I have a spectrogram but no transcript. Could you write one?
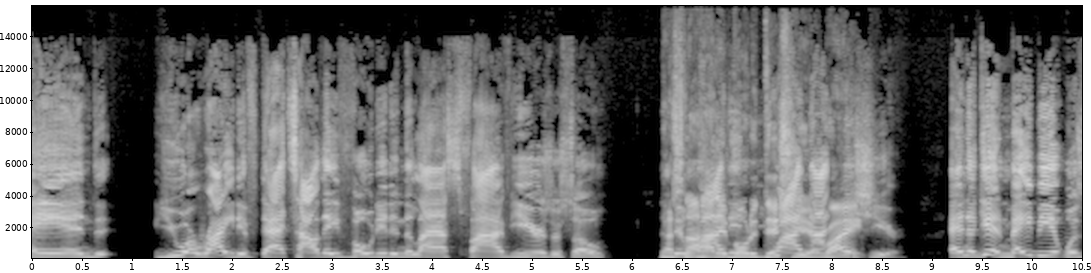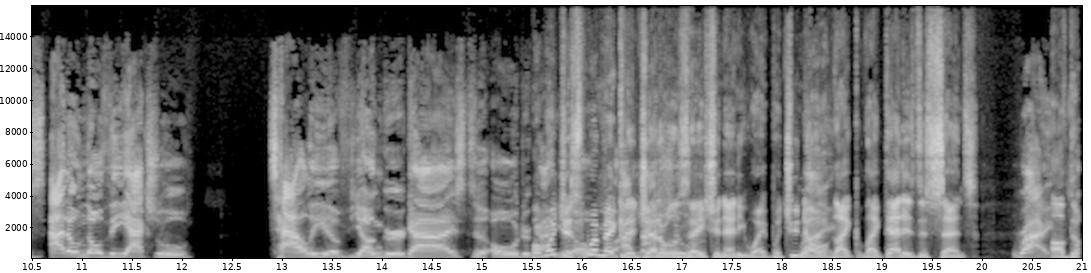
And you are right. If that's how they voted in the last five years or so, That's not how they did- voted this why year, not right? This year. And again, maybe it was I don't know the actual tally of younger guys to older But guys. we're just know, we're making I'm a not sure. generalization anyway. But you know, Right. like like that is the sense Right. of the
